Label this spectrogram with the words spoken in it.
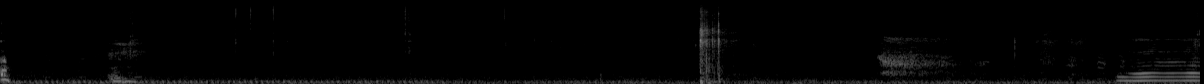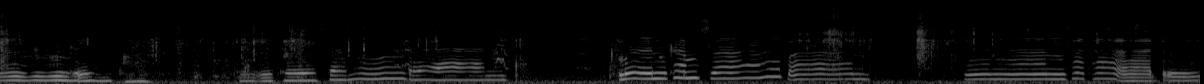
อึ๊บนางเล่นที่เคยสำราญ เหมือนคำ สาบานเหมือนงานพระธาตุหรือ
